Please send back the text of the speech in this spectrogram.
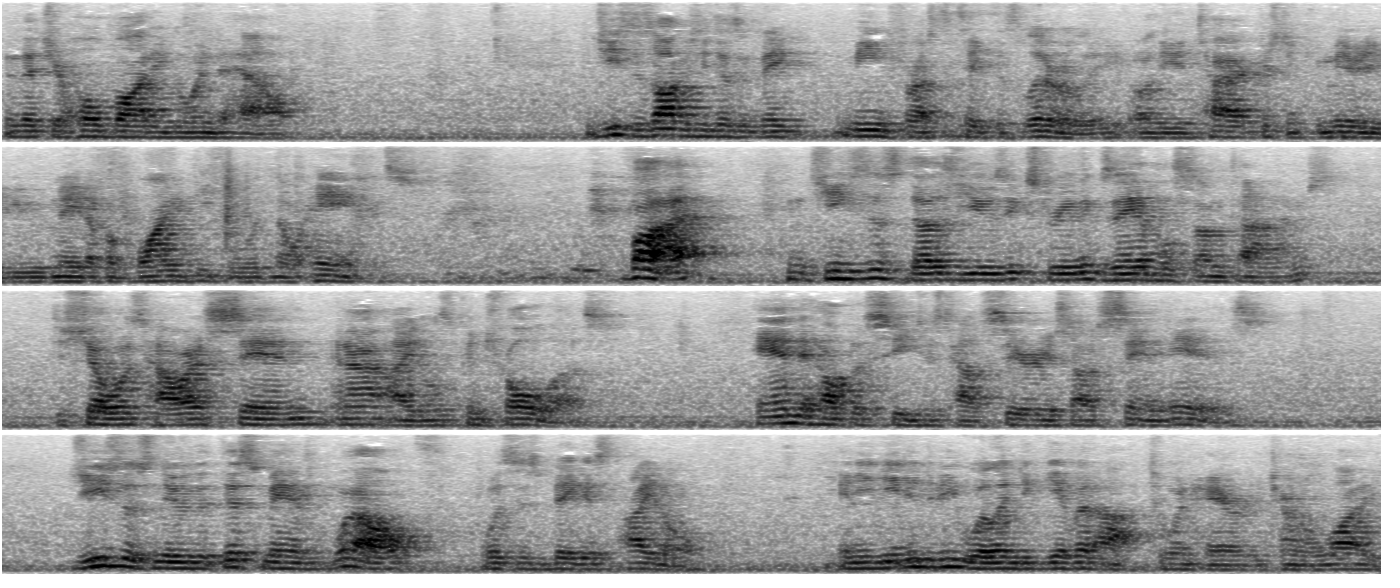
than that your whole body go into hell. Jesus obviously doesn't make, mean for us to take this literally, or the entire Christian community would be made up of blind people with no hands. But Jesus does use extreme examples sometimes to show us how our sin and our idols control us, and to help us see just how serious our sin is. Jesus knew that this man's wealth was his biggest idol, and he needed to be willing to give it up to inherit eternal life.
